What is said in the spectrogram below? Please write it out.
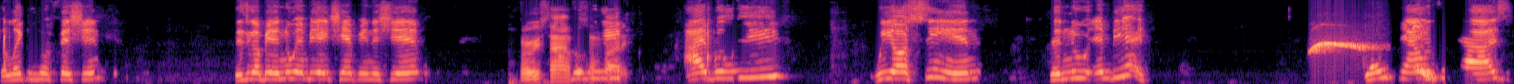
the Lakers went fishing. This is gonna be a new NBA champion this year. First time for somebody. I believe we are seeing the new NBA. Young talented guys.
